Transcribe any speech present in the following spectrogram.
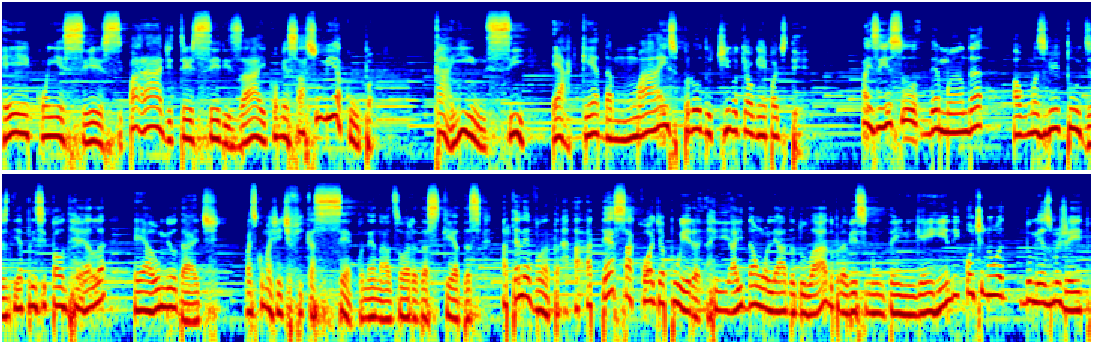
Reconhecer-se, parar de terceirizar e começar a assumir a culpa. Cair em si é a queda mais produtiva que alguém pode ter. Mas isso demanda algumas virtudes, e a principal dela é a humildade. Mas como a gente fica seco, né, nas horas das quedas, até levanta, a, até sacode a poeira e aí dá uma olhada do lado para ver se não tem ninguém rindo e continua do mesmo jeito,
